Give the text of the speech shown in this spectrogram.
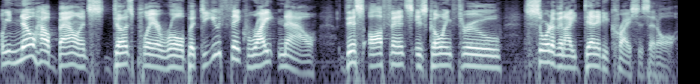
We know how balance does play a role, but do you think right now this offense is going through sort of an identity crisis at all?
